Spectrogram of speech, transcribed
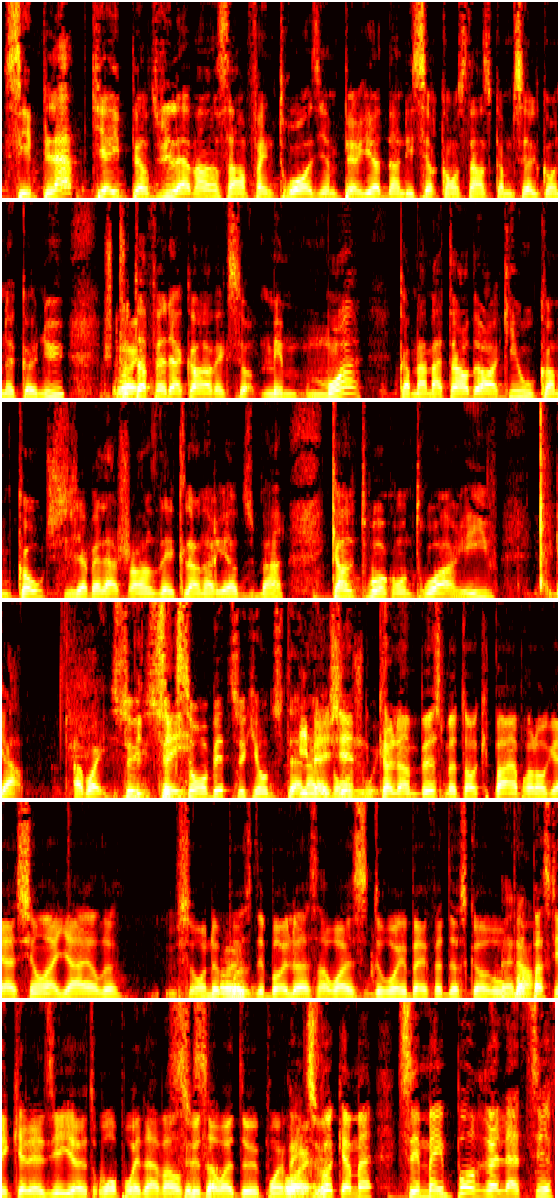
C'est plate qu'il ait perdu l'avance en fin de troisième période dans des circonstances comme celles qu'on a connues. Je suis tout à fait d'accord avec ça. Mais moi, comme amateur de hockey ou comme coach, si j'avais la chance d'être là en arrière du banc, quand le 3 contre 3 arrive, regarde. Ah ouais, ceux, Puis, tu ceux qui sont vite, ceux qui ont du talent, ils vont Imagine jouer. Columbus, mettons, qui perd en prolongation à hier. Là. On n'a pas ce débat-là à savoir si Drouin est bien fait de scorer ou Ben pas, non. parce que le Canadien, il a trois points d'avance au lieu d'avoir deux points. Ouais. Tu vois comment c'est même pas relatif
